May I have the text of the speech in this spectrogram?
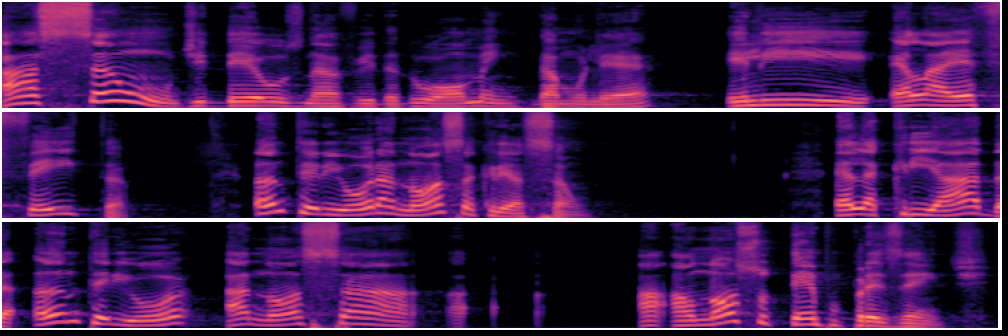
a ação de Deus na vida do homem, da mulher, ele, ela é feita anterior à nossa criação. Ela é criada anterior à nossa, a, a, ao nosso tempo presente.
